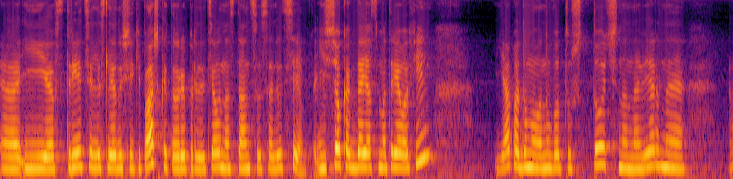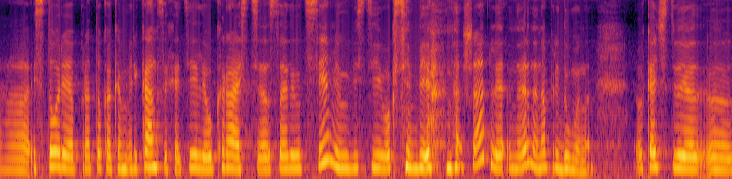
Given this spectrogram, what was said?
э, и встретили следующий экипаж, который прилетел на станцию «Салют-7». Еще когда я смотрела фильм, я подумала, ну вот уж точно, наверное, история про то, как американцы хотели украсть э, Салют-7 и увезти его к себе на шаттле, наверное, она придумана в качестве э,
